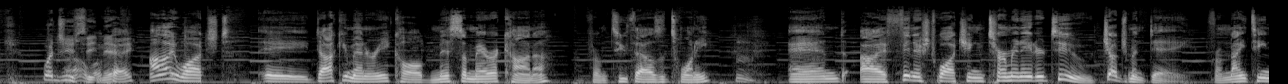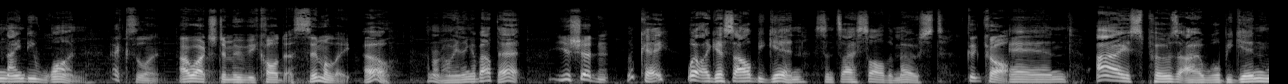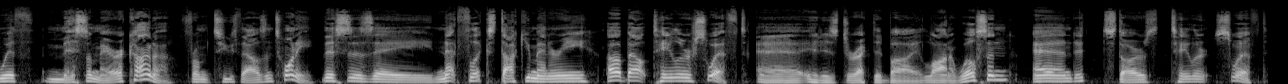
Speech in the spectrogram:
What'd you Oh, see, Nick? okay. I watched a documentary called Miss Americana from 2020. Hmm. And I finished watching Terminator 2 Judgment Day from 1991. Excellent. I watched a movie called Assimilate. Oh, I don't know anything about that. You shouldn't. Okay. Well, I guess I'll begin since I saw the most. Good call. And I suppose I will begin with Miss Americana from 2020. This is a Netflix documentary about Taylor Swift. Uh, it is directed by Lana Wilson and it stars Taylor Swift.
